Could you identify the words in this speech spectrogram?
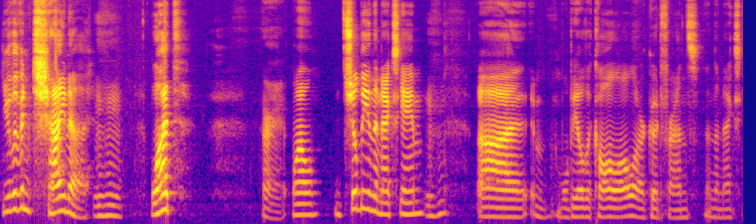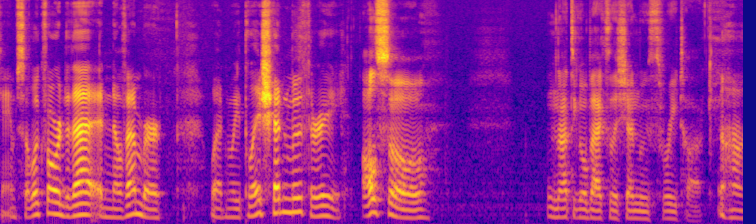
You live in China. Mm-hmm. What?" All right. Well, she'll be in the next game. Mm-hmm. Uh, we'll be able to call all our good friends in the next game. So look forward to that in November when we play Shenmue Three. Also, not to go back to the Shenmue 3 talk. Uh huh.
